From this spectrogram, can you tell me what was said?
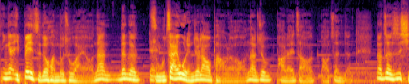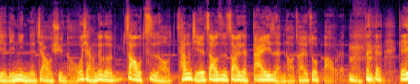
应该一辈子都还不出来哦。那那个主债务人就绕跑了哦，那就跑来找保证人。那这是血淋淋的教训哦！我想这个造字哦，仓颉造字造一个呆人哦，才会做保人，这个 给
